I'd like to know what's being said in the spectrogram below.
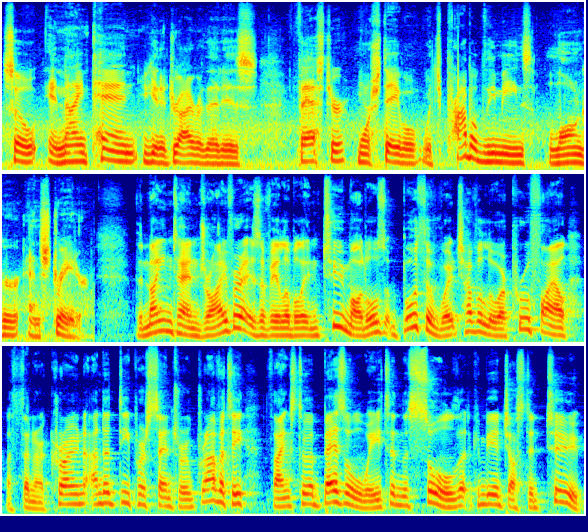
So in 910, you get a driver that is faster, more stable, which probably means longer and straighter. The 910 driver is available in two models, both of which have a lower profile, a thinner crown and a deeper centre of gravity thanks to a bezel weight in the sole that can be adjusted too.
